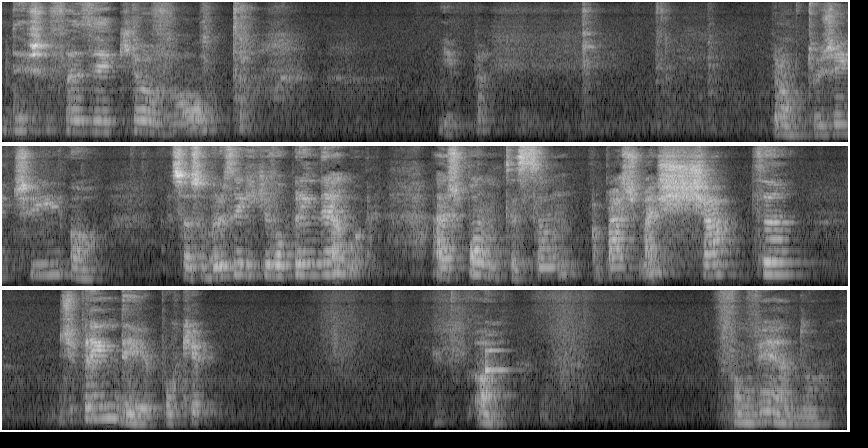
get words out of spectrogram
Deixa eu fazer aqui a volta. Epa. Pronto, gente, ó. Só sobrou isso aqui que eu vou prender agora. As pontas são a parte mais chata de prender, porque... Ó. Estão vendo?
